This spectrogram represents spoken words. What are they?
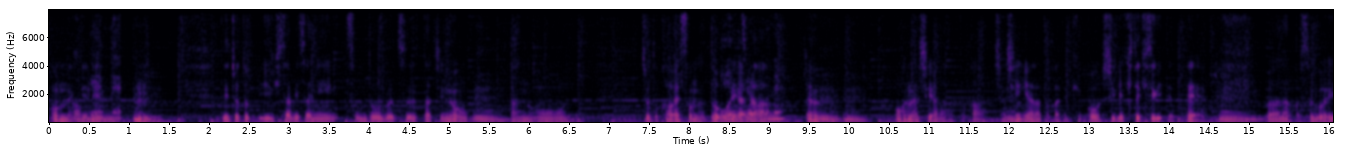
オンライン5でね。うん。でちょっとビ久々にその動物たちの、うん。あのちょっとかわいそうな動画やら、ね。うんお話やらとか写真やらとかで結構刺激的すぎてって、うん。うわなんかすごい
